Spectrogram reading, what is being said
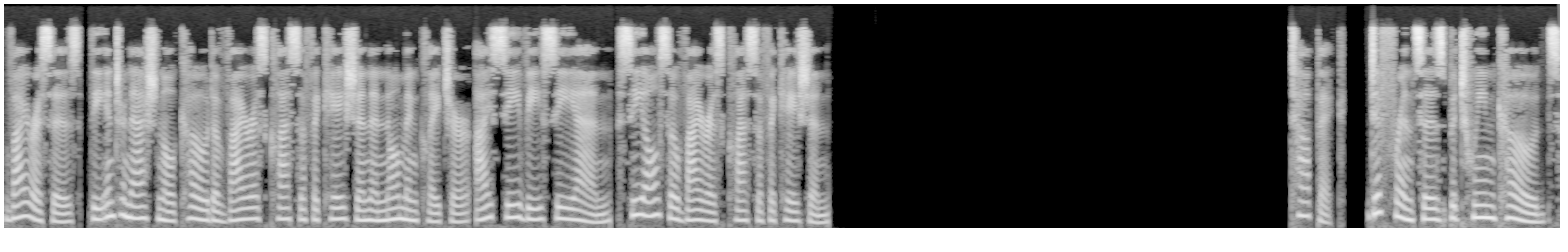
Viruses, the International Code of Virus Classification and Nomenclature ICVCN, see also virus classification. Differences between codes.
